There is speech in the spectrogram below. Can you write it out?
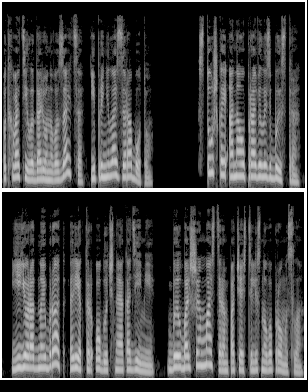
подхватила дареного зайца и принялась за работу. С тушкой она управилась быстро. Ее родной брат, ректор облачной академии, был большим мастером по части лесного промысла.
